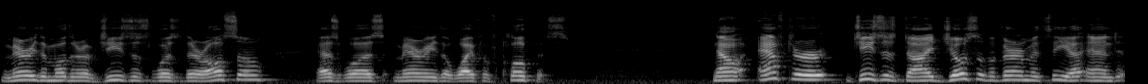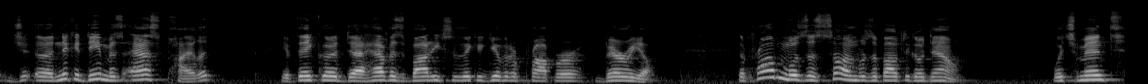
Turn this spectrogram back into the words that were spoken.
Mary, the mother of Jesus, was there also, as was Mary, the wife of Clopas. Now, after Jesus died, Joseph of Arimathea and uh, Nicodemus asked Pilate if they could uh, have his body so they could give it a proper burial. The problem was the sun was about to go down, which meant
